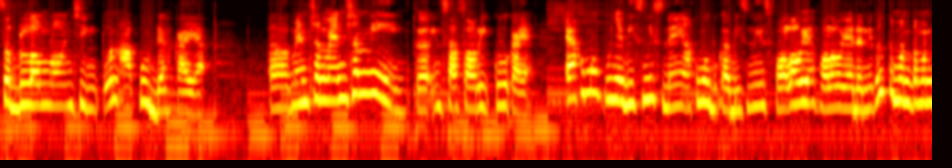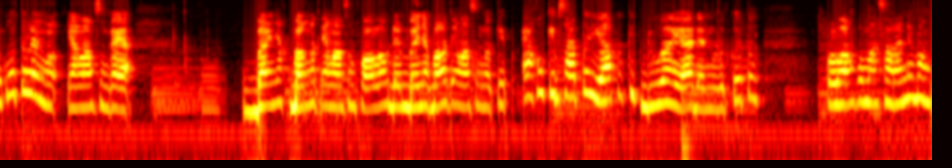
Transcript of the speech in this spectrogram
sebelum launching pun aku udah kayak uh, mention mention nih ke instastoryku kayak eh aku mau punya bisnis deh aku mau buka bisnis follow ya follow ya. Dan itu teman-temanku tuh yang yang langsung kayak banyak banget yang langsung follow dan banyak banget yang langsung nge-keep. Eh aku keep satu ya aku keep dua ya. Dan menurutku itu peluang pemasarannya emang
